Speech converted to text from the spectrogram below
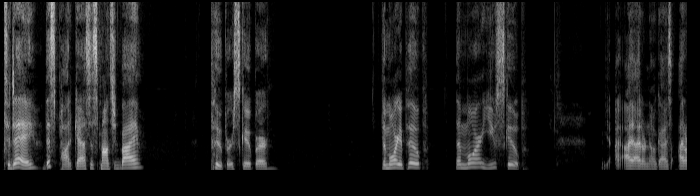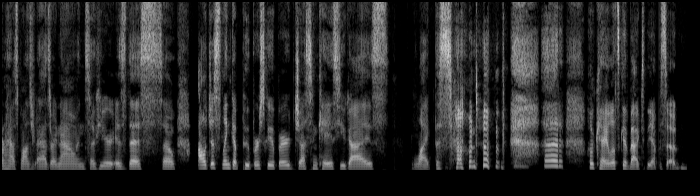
Today, this podcast is sponsored by Pooper Scooper. The more you poop, the more you scoop. I, I don't know, guys. I don't have sponsored ads right now. And so here is this. So I'll just link a Pooper Scooper just in case you guys like the sound of that. Okay, let's get back to the episode.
